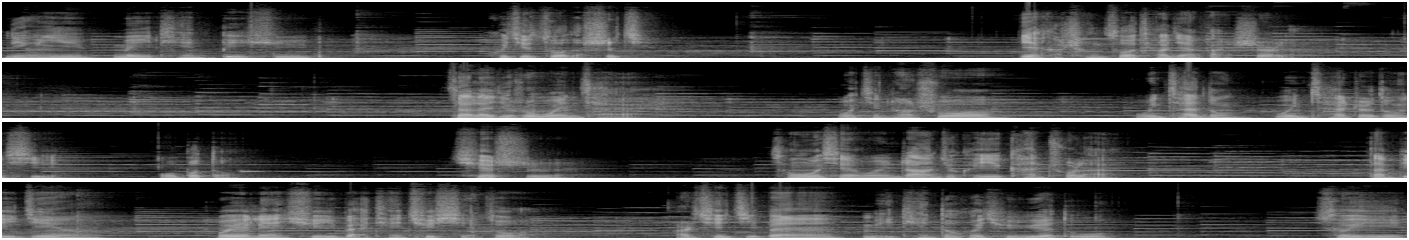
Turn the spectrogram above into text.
另一每天必须会去做的事情，也可称作条件反射了。再来就是文采，我经常说文采东文采这东西我不懂，确实从我写文章就可以看出来，但毕竟。我也连续一百天去写作，而且基本每天都会去阅读，所以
